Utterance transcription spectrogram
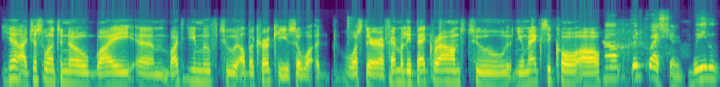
Yeah, I just wanted to know why um, why did you move to Albuquerque? So, what, was there a family background to New Mexico? Or no, good question. We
